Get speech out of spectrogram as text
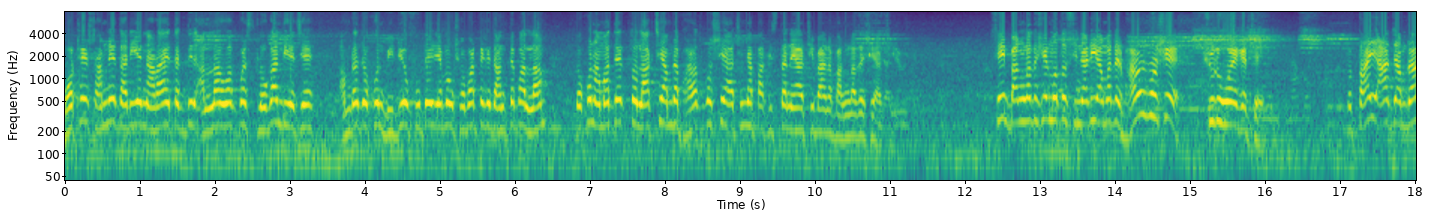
মঠের সামনে দাঁড়িয়ে নারায় তাকদির আল্লাহ আকবর স্লোগান দিয়েছে। আমরা যখন ভিডিও ফুটেজ এবং সবার থেকে জানতে পারলাম, তখন আমাদের তো লাগছে আমরা ভারতবর্ষে আছি না পাকিস্তানে আছি বা না বাংলাদেশে আছি। সেই বাংলাদেশের মতো সিনারি আমাদের ভারতবর্ষে শুরু হয়ে গেছে। তো তাই আজ আমরা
